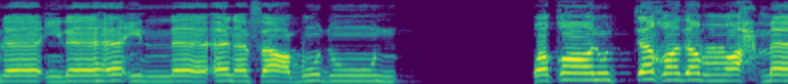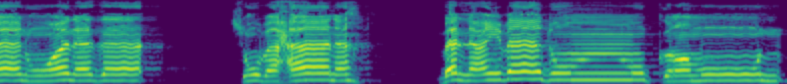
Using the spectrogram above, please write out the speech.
لا إله إلا أنا فاعبدون وقالوا اتخذ الرحمن ولدا سبحانه بل عباد مكرمون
